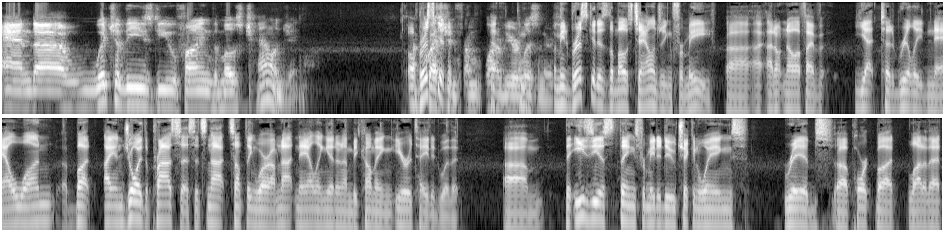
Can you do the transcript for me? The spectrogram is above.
And uh, which of these do you find the most challenging? Oh, A brisket. question from one of your I- listeners. I mean, brisket is the most challenging for me. Uh, I, I don't know if I've yet to really nail one, but I enjoy the process. It's not something where I'm not nailing it and I'm becoming irritated with it. Um, the easiest things for me to do: chicken wings, ribs, uh, pork butt, a lot of that,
